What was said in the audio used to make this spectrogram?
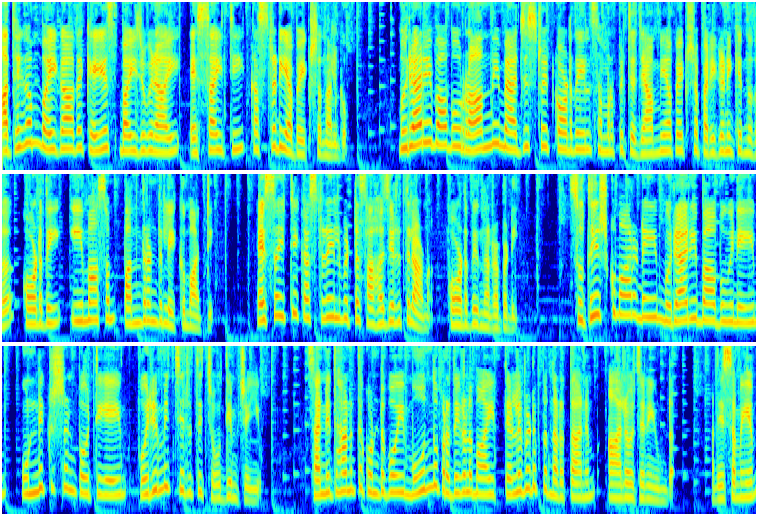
അധികം വൈകാതെ കെ എസ് ബൈജുവിനായി എസ് ഐ ടി കസ്റ്റഡി അപേക്ഷ നൽകും. മുരാരി ബാബു റാന്നി മാജിസ്ട്രേറ്റ് കോടതിയിൽ സമർപ്പിച്ച ജാമ്യാപേക്ഷ പരിഗണിക്കുന്നത് കോടതി ഈ മാസം പന്ത്രണ്ടിലേക്ക് മാറ്റി. എസ് ഐ ടി കസ്റ്റഡിയിൽ വിട്ട സാഹചര്യത്തിലാണ് കോടതി നടപടി. സുധീഷ് കുമാറിനെയും മുരാരി ബാബുവിനെയും ഉണ്ണികൃഷ്ണൻ പോറ്റിയെയും ഒരുമിച്ചിരുത്തി ചോദ്യം ചെയ്യും. സന്നിധാനത്ത് കൊണ്ടുപോയി മൂന്ന് പ്രതികളുമായി തെളിവെടുപ്പ് നടത്താനും ആലോചനയുണ്ട്. അതേസമയം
